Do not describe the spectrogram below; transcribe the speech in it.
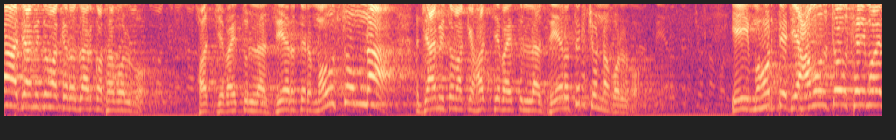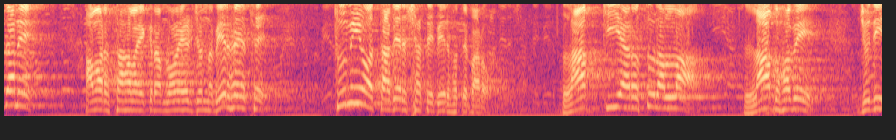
না, যে আমি তোমাকে রোজার কথা বলব। হজ্জে বাইতুল্লাহ জিয়ারতের মৌসুম না, যে আমি তোমাকে হজ্জে বাইতুল্লাহ জিয়ারতের জন্য বলব। এই মুহূর্তে যে আমল চলছে এই ময়দানে, আমার সাহাবা একরাম লড়াইয়ের জন্য বের হয়েছে। তুমিও তাদের সাথে বের হতে পারো। লাভ কি আর রসুল আল্লাহ লাভ হবে। যদি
